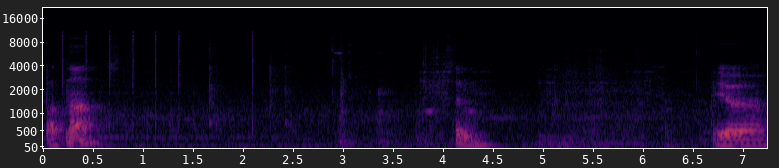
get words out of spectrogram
15, 7. Jo.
